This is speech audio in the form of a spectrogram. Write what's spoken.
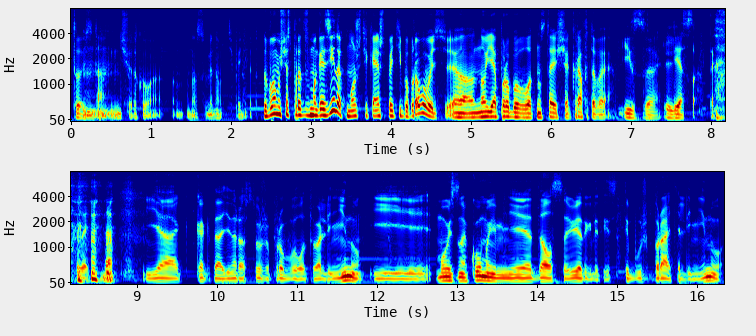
То есть там Мгм. ничего такого особенного типа нет. Ну, по-моему, сейчас продают в магазинах, можете, конечно, пойти попробовать, э, но я пробовал вот настоящее крафтовое из э, леса, так сказать, да. Я как-то один раз тоже пробовал эту оленину, и мой знакомый мне дал совет, говорит, если ты будешь брать оленину,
